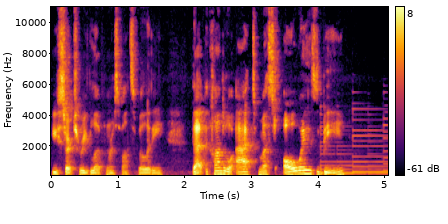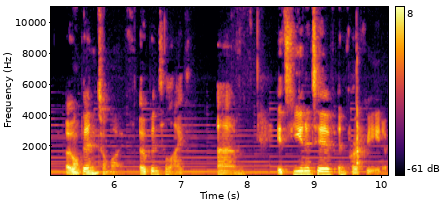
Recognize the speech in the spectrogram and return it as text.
you start to read love and responsibility, that the conjugal act must always be open, Open to life. open to life. Um, it's unitive and procreative.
